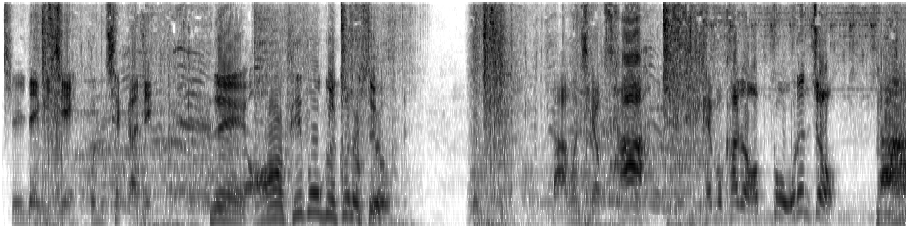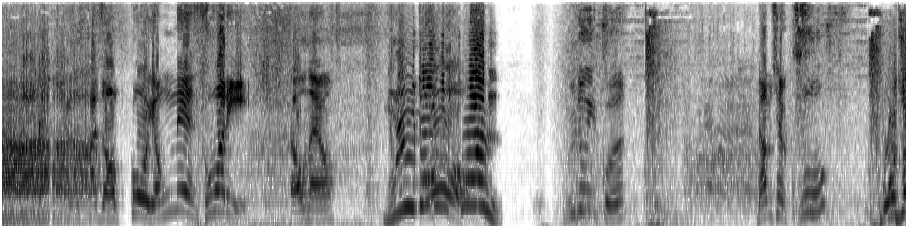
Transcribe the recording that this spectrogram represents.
7데미지 본체까지 네, 아 회복을 끊었어요. 남은 체력 4 회복 카드 없고 오른쪽 아 회복 카드 없고 영능 도발이 나오나요? 물동꾼 물동이꾼 체력 9 뭐죠?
